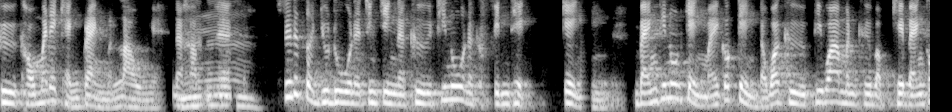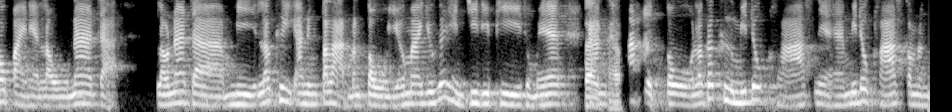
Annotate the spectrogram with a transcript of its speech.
คือเขาไม่ได้แข็งแกร่งเหมือนเราไงนะครับอืมซึ่งถ้าเกิดยูดูเนี่ยจริงๆนะคือที่นู่นนะคือฟินเทค เก่งแบงค์ที่นู่นเก่งไหมก็เก่ง แต่ว่าคือพี่ว่ามันคือแบบเคแบงค์เข้าไปเนี่ยเราน่าจะเราน่าจะมีแล้วคืออีกอันหนึงตลาดมันโตเยอะมากยูก็เห็น GDP ถูกไหมฮะใช่การครับค้าเติบโตแล้วก็คือ middle class เนี่ยฮะ middle class กำลัง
